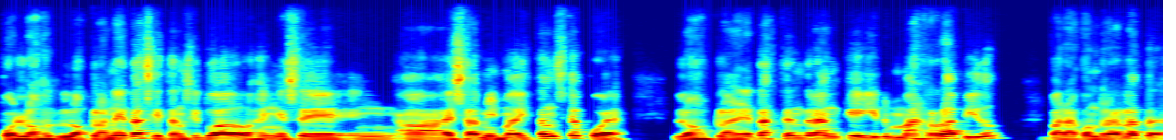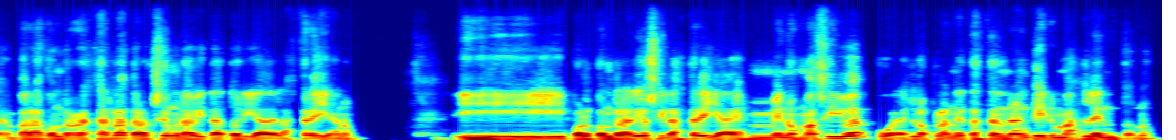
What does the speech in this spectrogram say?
Pues los, planetas, si están situados en ese, a esa misma distancia, pues los planetas tendrán que ir más rápido para, para contrarrestar la atracción gravitatoria de la estrella, ¿no? Y por el contrario, si la estrella es menos masiva, pues los planetas tendrán que ir más lento, ¿no?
